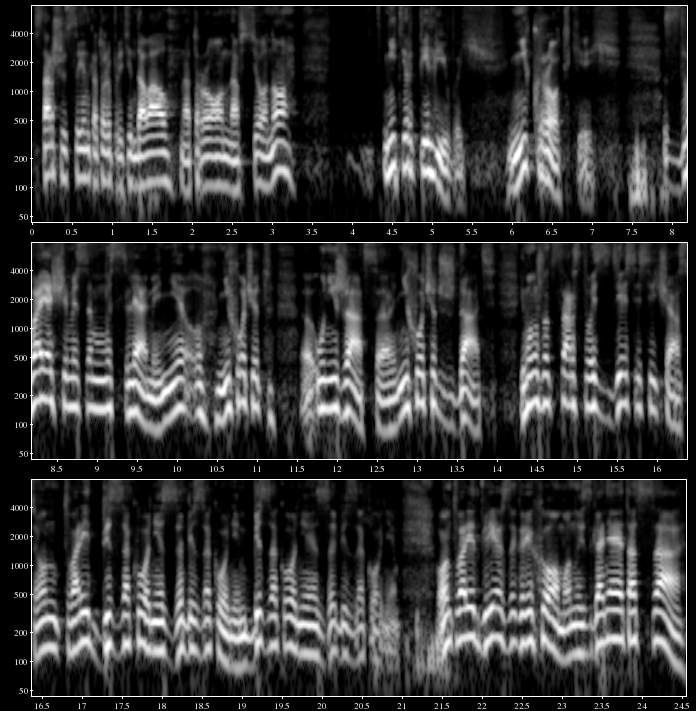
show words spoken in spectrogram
Старший сын, который претендовал на трон, на все, но нетерпеливый, не кроткий, с двоящимися мыслями, не, не хочет э, унижаться, не хочет ждать. Ему нужно царство здесь и сейчас. И он творит беззаконие за беззаконием, беззаконие за беззаконием. Он творит грех за грехом, он изгоняет отца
